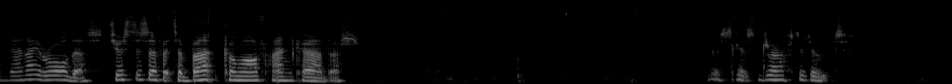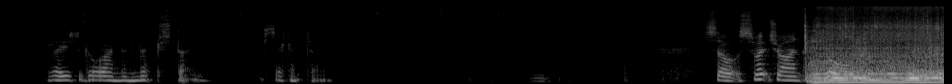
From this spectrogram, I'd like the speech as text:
And then I roll this, just as if it's a bat come off hand carders. This gets drafted out, ready to go on the next time, the second time. So switch on and roll.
